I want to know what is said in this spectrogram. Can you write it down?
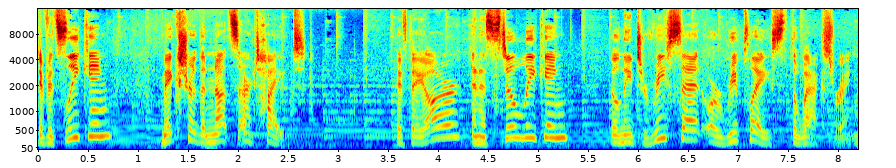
If it's leaking, make sure the nuts are tight. If they are and it's still leaking, you'll need to reset or replace the wax ring.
